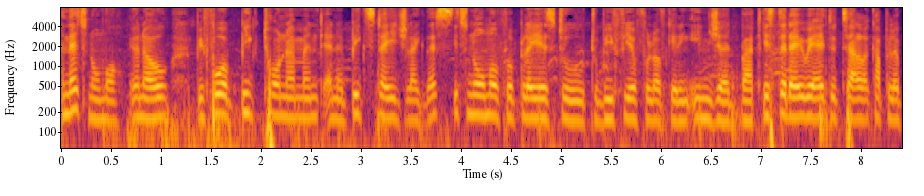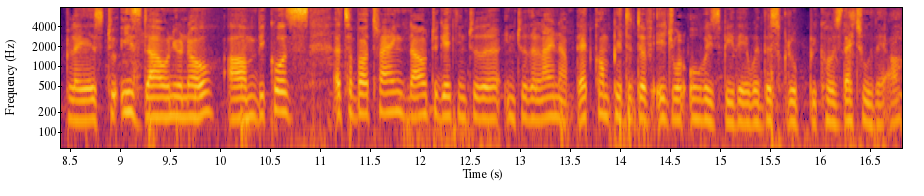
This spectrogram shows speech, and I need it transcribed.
and that's normal. You know, before a big tournament and a big stage like this, it's normal for players to to be fearful of getting injured. But yesterday we had to tell a couple of players to ease down. You know, um, because it's about trying now to get into the into the lineup. That competitive edge will always be there with this group because that's who they are.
